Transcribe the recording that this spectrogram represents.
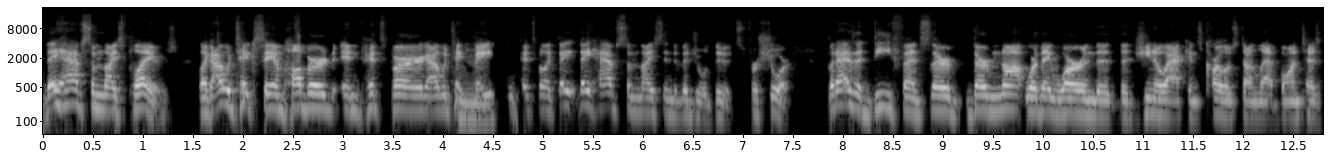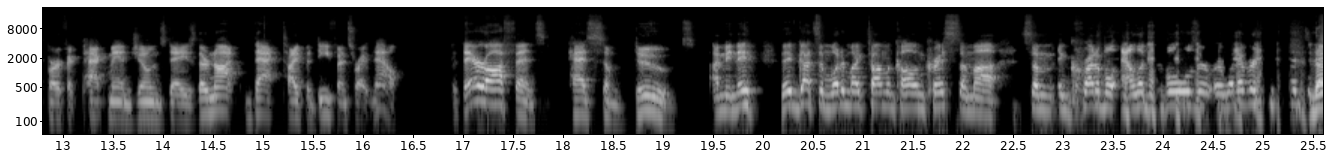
They have some nice players. Like I would take Sam Hubbard in Pittsburgh. I would take mm-hmm. Bates in Pittsburgh. Like they they have some nice individual dudes for sure. But as a defense, they're they're not where they were in the the Geno Atkins, Carlos Dunlap, Vontaze Burfict, Pac-Man Jones days. They're not that type of defense right now. But their offense has some dudes. I mean, they they've got some. What did Mike Tomlin call them, Chris? Some uh, some incredible eligibles or, or whatever. no,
